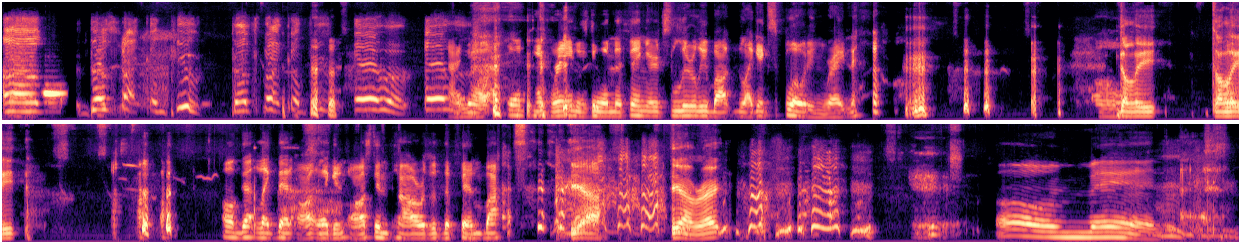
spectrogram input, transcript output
Uh, does not compute. Does not compute. Error. Error. I know. I feel like my brain is doing the thing, or it's literally about like exploding right now. oh, delete. Delete. oh, got like that, uh, like in Austin Powers with the fembots. Yeah. Yeah, right. Oh man.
